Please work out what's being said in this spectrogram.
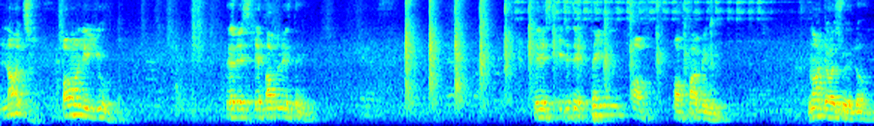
Not only you. It is a family thing. It is, it is a thing of, of family. Not just you alone.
